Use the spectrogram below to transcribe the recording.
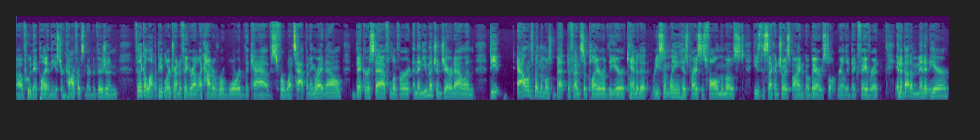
of who they play in the Eastern Conference in their division. I feel like a lot of people are trying to figure out like how to reward the Cavs for what's happening right now. Bickerstaff, LeVert, and then you mentioned Jarrett Allen. Do you, Allen's been the most bet defensive player of the year candidate recently. His price has fallen the most. He's the second choice behind Gobert, who's still a really big favorite. In about a minute here,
